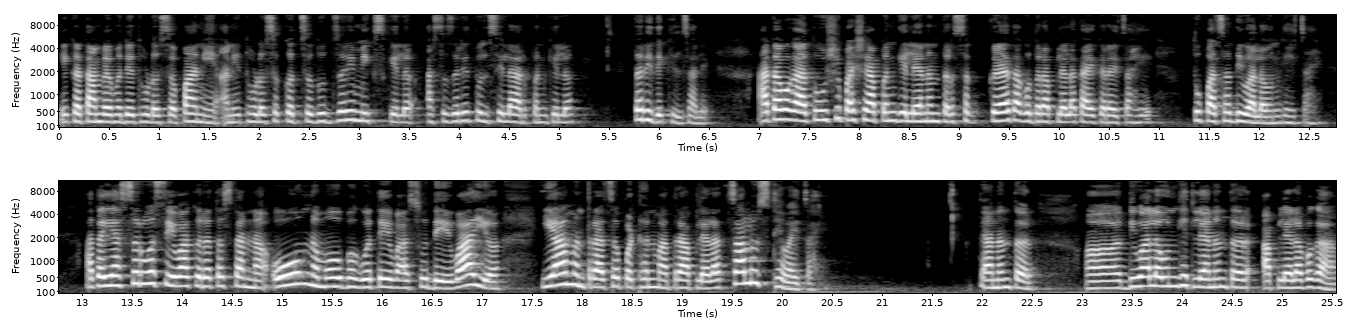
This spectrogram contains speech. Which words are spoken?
एका तांब्यामध्ये थोडंसं पाणी आणि थोडंसं कच्चं दूध जरी मिक्स केलं असं जरी तुलसीला अर्पण केलं तरी देखील चालेल. आता बघा तुळशीपाशी आपण गेल्यानंतर सगळ्यात अगोदर आपल्याला काय करायचं आहे? तुपाचा दिवा लावून घ्यायचा आहे. आता या सर्व सेवा करत असताना ओम नमो भगवते वासुदेवाय या मंत्राचं पठण मात्र आपल्याला चालूच ठेवायचं आहे. त्यानंतर दिवा लावून घेतल्यानंतर आपल्याला बघा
